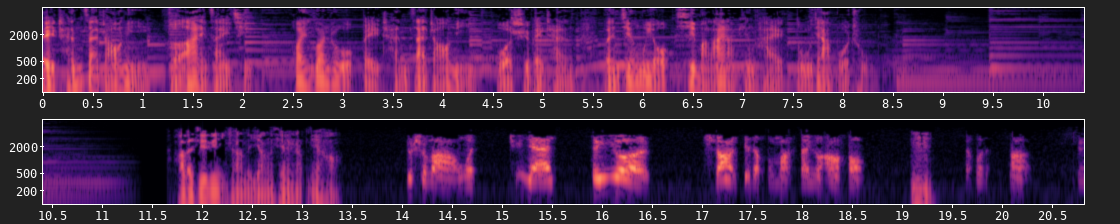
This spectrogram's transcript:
北辰在找你和爱在一起，欢迎关注北辰在找你，我是北辰。本节目由喜马拉雅平台独家播出。好了，接听以上的杨先生，你好。就是吧，我去年正月十二结的婚嘛，三月二号。嗯。然后呢啊，跟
